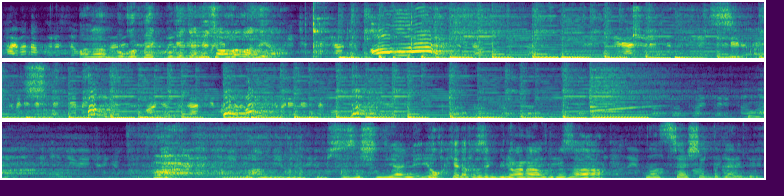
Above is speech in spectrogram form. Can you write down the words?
Hayvan hakları savunucuları... Anam bu köpek bu gece hiç ağlamadı ya. Allah! Allah'ım yarabbim siz de şimdi yani yok yere kızın günahını aldınız ha. Nasıl şaşırdı garibim.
